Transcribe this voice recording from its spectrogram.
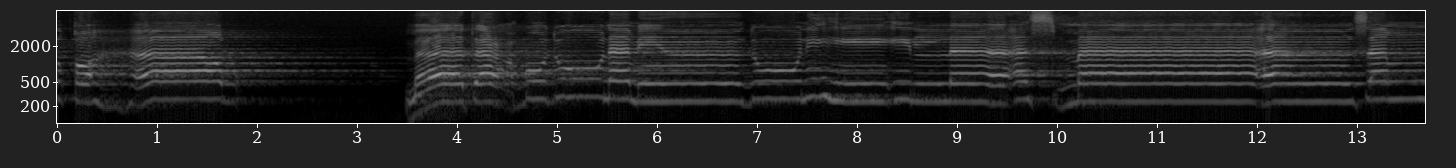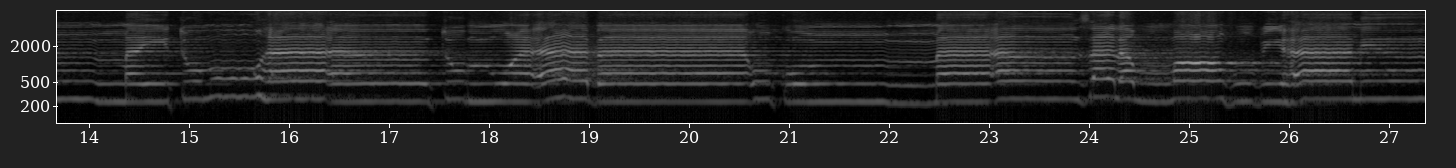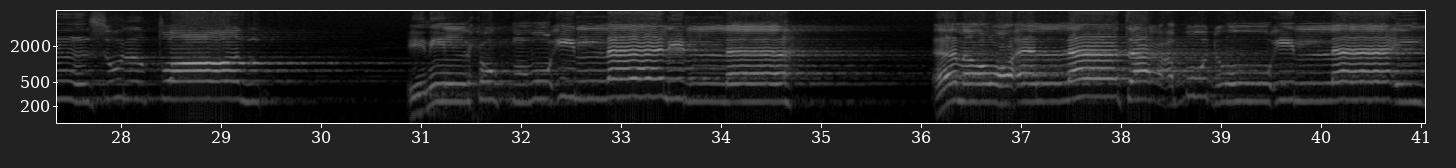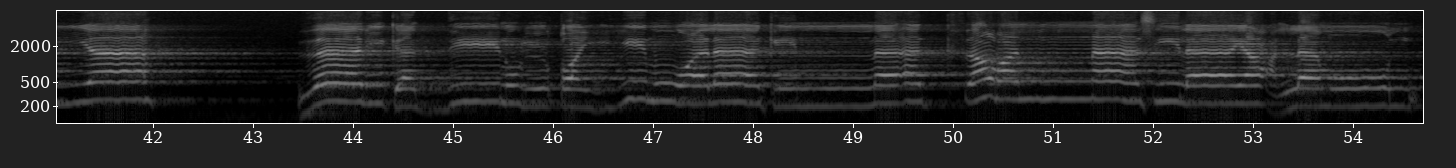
القهار. ما تعبدون من دونه إلا أسماء. إن الحكم إلا لله. أمر ألا تعبدوا إلا إياه. ذلك الدين القيم ولكن أكثر الناس لا يعلمون.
